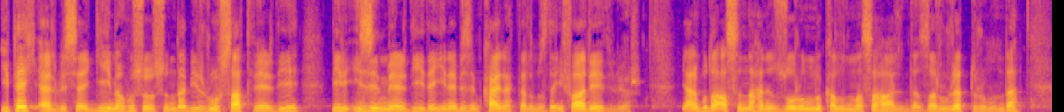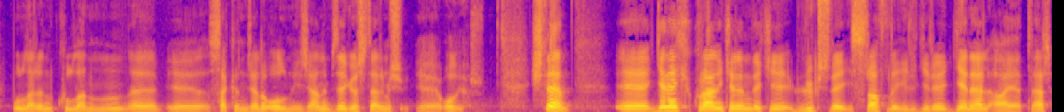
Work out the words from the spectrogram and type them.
ipek elbise giyme hususunda bir ruhsat verdiği, bir izin verdiği de yine bizim kaynaklarımızda ifade ediliyor. Yani bu da aslında hani zorunlu kalınması halinde, zaruret durumunda bunların kullanımının e, e, sakıncalı olmayacağını bize göstermiş e, oluyor. İşte e, gerek Kur'an-ı Kerim'deki lüks ve israfla ilgili genel ayetler,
